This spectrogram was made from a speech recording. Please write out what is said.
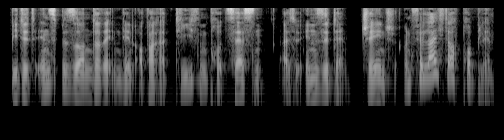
bietet insbesondere in den operativen Prozessen, also Incident, Change und vielleicht auch Problem,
